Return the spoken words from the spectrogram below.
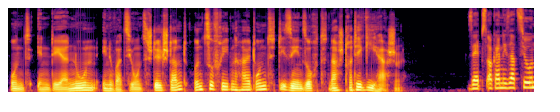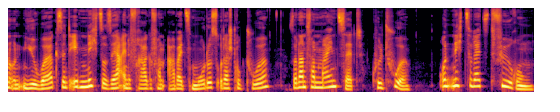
und in der nun Innovationsstillstand, Unzufriedenheit und die Sehnsucht nach Strategie herrschen. Selbstorganisation und New Work sind eben nicht so sehr eine Frage von Arbeitsmodus oder Struktur, sondern von Mindset, Kultur und nicht zuletzt Führung.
